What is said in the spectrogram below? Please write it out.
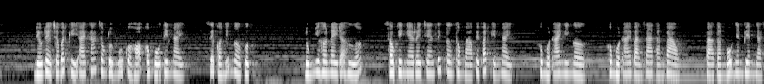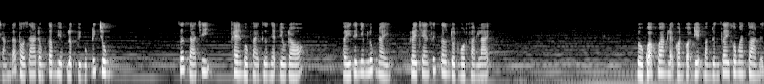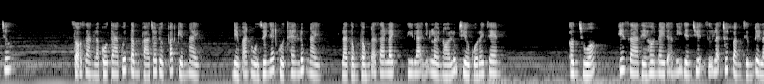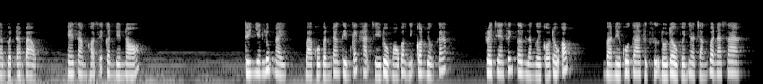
Nếu để cho bất kỳ ai khác trong đội ngũ của họ công bố tin này, sẽ có những ngờ vực. Đúng như Hernay đã hứa, sau khi nghe Rachel Sexton thông báo về phát kiến này, không một ai nghi ngờ, không một ai bàn ra tán vào, và toàn bộ nhân viên Nhà Trắng đã tỏ ra đồng tâm hiệp lực vì mục đích chung. Rất giá trị, Ken buộc phải thừa nhận điều đó. Ấy thế nhưng lúc này, Rachel Sexton đột ngột phản lại. Đồ quạ khoang lại còn gọi điện bằng đường dây không an toàn nữa chứ. Rõ ràng là cô ta quyết tâm phá cho được phát kiến này. Niềm an ủi duy nhất của Ten lúc này là Tổng thống đã ra lệnh ghi lại những lời nói lúc chiều của Rachel. Ơn Chúa, ít ra thì hơn đây đã nghĩ đến chuyện giữ lại chút bằng chứng để làm vật đảm bảo. E rằng họ sẽ cần đến nó. Tuy nhiên lúc này, bà cố vấn đang tìm cách hạn chế đổ máu bằng những con đường khác. Rachel Sexton là người có đầu óc, và nếu cô ta thực sự đối đầu với Nhà Trắng và NASA,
